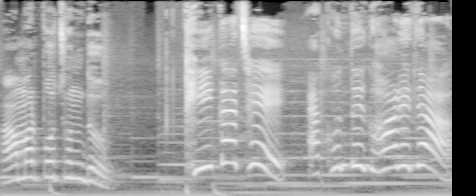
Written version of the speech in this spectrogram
আমার পছন্দ। ঠিক আছে এখন তুই ঘরে যা।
